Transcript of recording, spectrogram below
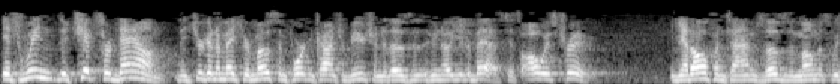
It's when the chips are down that you're going to make your most important contribution to those who know you the best. It's always true. And yet, oftentimes, those are the moments we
